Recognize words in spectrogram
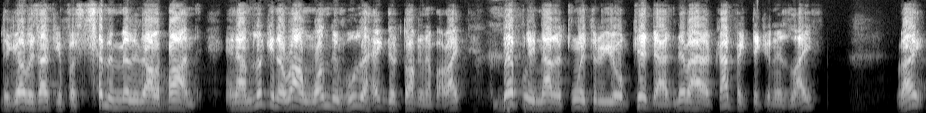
the government's asking for seven million dollar bond, and I'm looking around wondering who the heck they're talking about, right? Definitely not a 23 year old kid that has never had a traffic ticket in his life, right?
